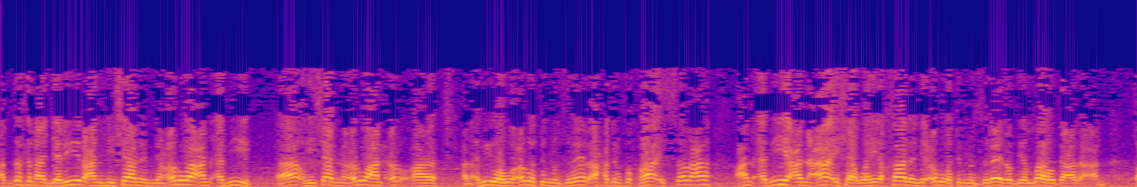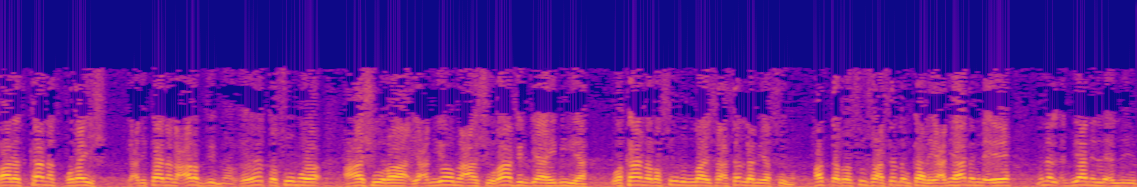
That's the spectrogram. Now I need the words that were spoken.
حدثنا جرير عن هشام بن عروة عن أبيه. ها آه هشام بن عروة عن عر... عن أبيه وهو عروة بن الزبير أحد الفقهاء السبعة عن أبيه عن عائشة وهي خالة لعروة بن الزبير رضي الله تعالى عنه. قالت كانت قريش يعني كان العرب تصوم عاشوراء يعني يوم عاشوراء في الجاهلية وكان رسول الله صلى الله عليه وسلم يصوم. حتى الرسول صلى الله عليه وسلم كان يعني هذا من إيه؟ من الأديان اللي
